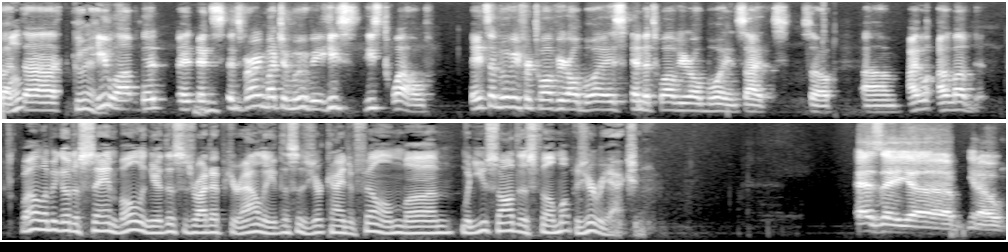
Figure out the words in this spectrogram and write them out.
But well, uh, he loved it. it. It's it's very much a movie. He's he's 12. It's a movie for 12 year old boys and the 12 year old boy inside us. So um, I I loved it. Well, let me go to Sam Bollinger. This is right up your alley. This is your kind of film. Um, when you saw this film, what was your reaction? As a uh, you know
